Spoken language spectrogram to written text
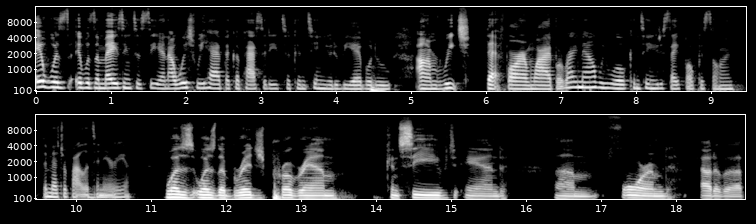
It was it was amazing to see, and I wish we had the capacity to continue to be able to um, reach that far and wide. But right now, we will continue to stay focused on the metropolitan area. Was was the bridge program conceived and um, formed out of a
